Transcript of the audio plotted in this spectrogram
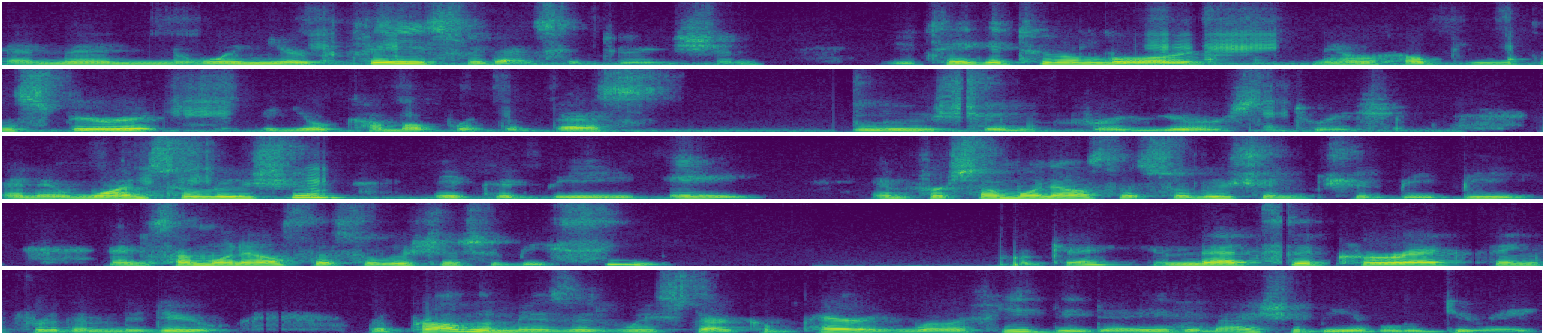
and then when you're faced with that situation, you take it to the Lord, and He'll help you with the Spirit, and you'll come up with the best solution for your situation. And in one solution, it could be A, and for someone else, the solution should be B, and someone else, the solution should be C. Okay, and that's the correct thing for them to do. The problem is, is we start comparing. Well, if he did A, then I should be able to do A.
